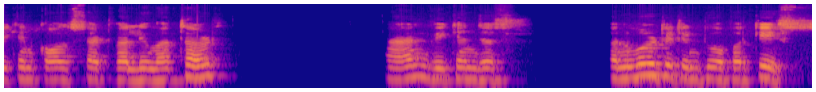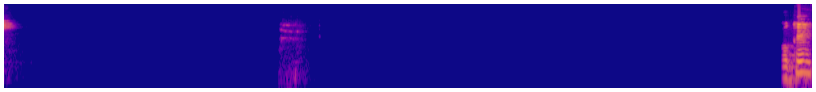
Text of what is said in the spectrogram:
we can call set value method and we can just convert it into uppercase okay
